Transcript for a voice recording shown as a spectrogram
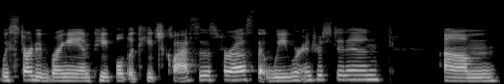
we started bringing in people to teach classes for us that we were interested in. Um,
